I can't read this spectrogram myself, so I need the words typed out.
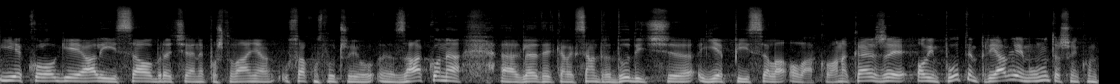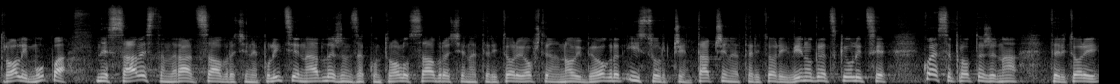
i ekologije, ali i saobraćaja, nepoštovanja u svakom slučaju zakona. Gledateljka Aleksandra Dudić je pisala ovako. Ona kaže, ovim putem prijavljujem unutrašnjoj kontroli MUPA nesavestan rad saobraćene policije nadležan za kontrolu saobraćaja na teritoriji opština Novi Beograd i Surčin, tačnije na teritoriji Vinogradske ulice ulice koja se proteže na teritoriji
